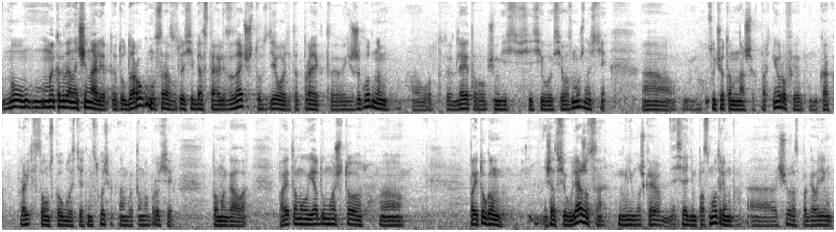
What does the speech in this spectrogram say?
Ну, мы когда начинали эту дорогу, мы сразу для себя ставили задачу, что сделать этот проект э, ежегодным. Вот. Для этого, в общем, есть все силы и все возможности с учетом наших партнеров и как правительство Омской области отнеслось, как нам в этом вопросе помогало. Поэтому я думаю, что э, по итогам сейчас все уляжется, мы немножко сядем, посмотрим, э, еще раз поговорим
